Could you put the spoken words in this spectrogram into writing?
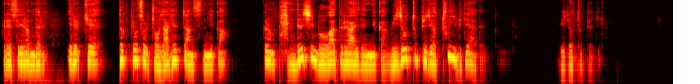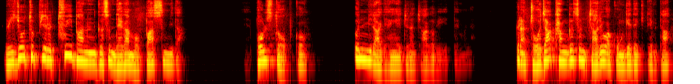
그래서 여러분들 이렇게 득표수를 조작했지 않습니까 그럼 반드시 뭐가 들어가야 됩니까 위조투표지가 투입이 돼야 되는 겁니다. 위조투표지를. 위조투표를 투입하는 것은 내가 못 봤습니다. 볼 수도 없고 은밀하게 행해지는 작업이기 때문에. 그러나 조작한 것은 자료가 공개됐기 때문에 다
